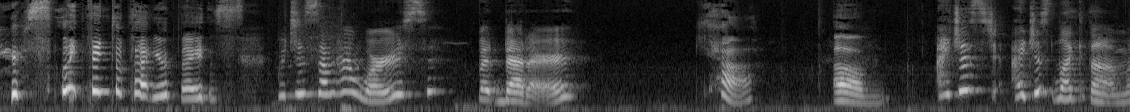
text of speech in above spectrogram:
you're sleeping to pet your face. Which is somehow worse, but better. Yeah. Um, I just, I just like them.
